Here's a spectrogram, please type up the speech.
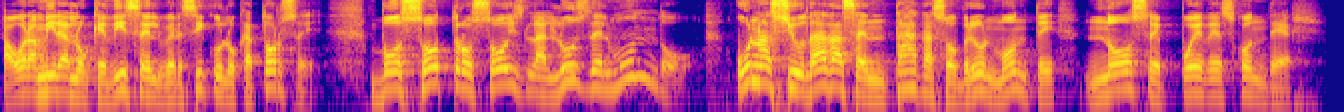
Ahora mira lo que dice el versículo 14. Vosotros sois la luz del mundo. Una ciudad asentada sobre un monte no se puede esconder.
